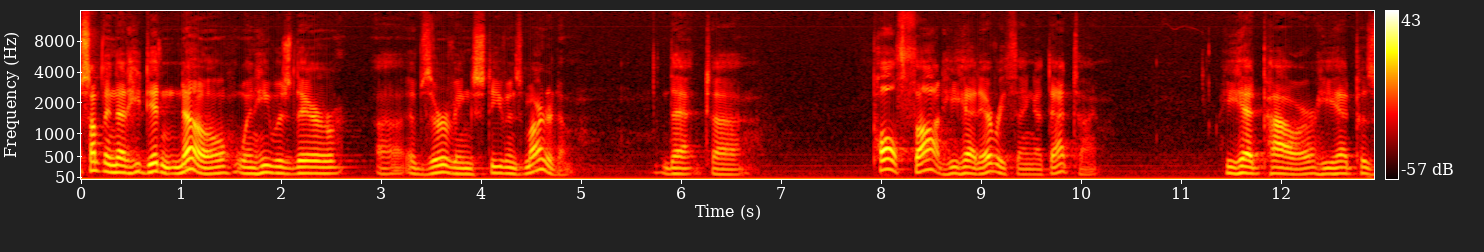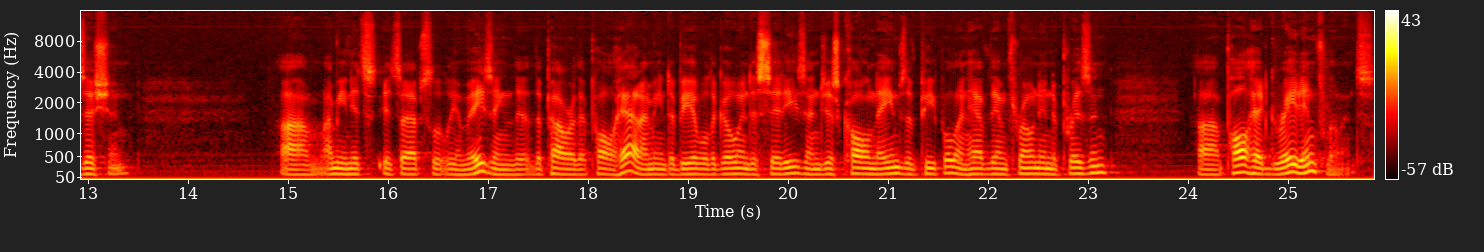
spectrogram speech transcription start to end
something that he didn't know when he was there uh, observing Stephen's martyrdom that uh, Paul thought he had everything at that time. He had power, he had position. Um, I mean, it's it's absolutely amazing the the power that Paul had. I mean, to be able to go into cities and just call names of people and have them thrown into prison. Uh, Paul had great influence,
